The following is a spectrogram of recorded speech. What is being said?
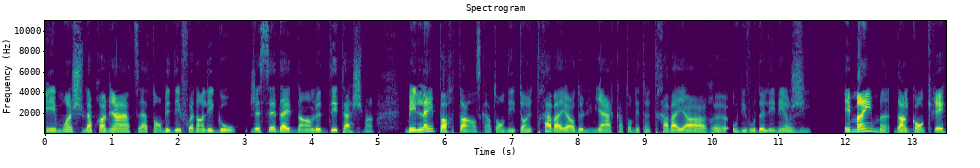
Et moi, je suis la première, à tomber des fois dans l'ego. J'essaie d'être dans le détachement. Mais l'importance quand on est un travailleur de lumière, quand on est un travailleur euh, au niveau de l'énergie, et même dans le concret,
